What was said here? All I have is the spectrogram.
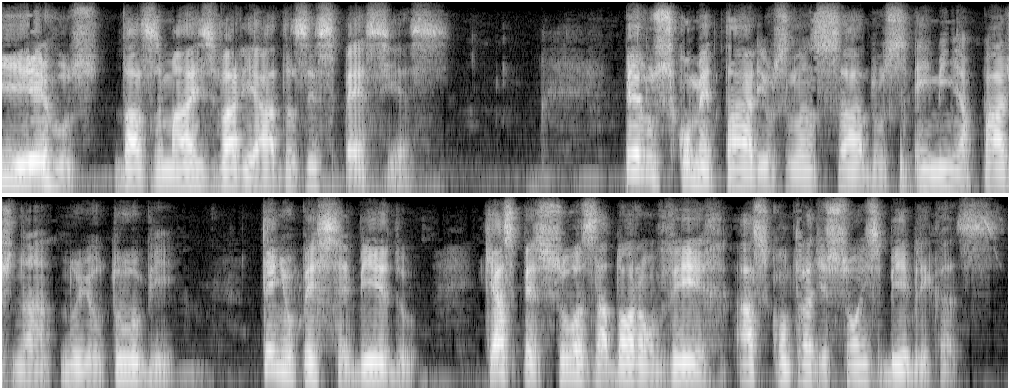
e erros das mais variadas espécies. Pelos comentários lançados em minha página no YouTube, tenho percebido que as pessoas adoram ver as contradições bíblicas.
